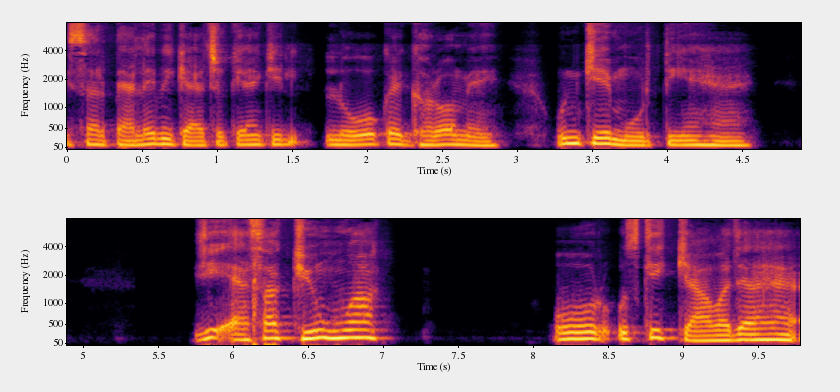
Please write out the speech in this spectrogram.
सर पहले भी कह चुके हैं कि लोगों के घरों में उनकी मूर्तियाँ हैं। ये ऐसा क्यों हुआ? और उसकी क्या वजह है?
